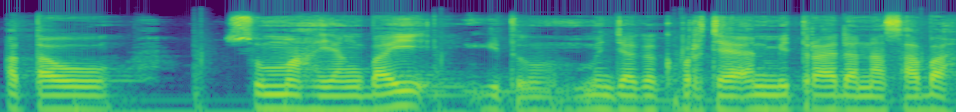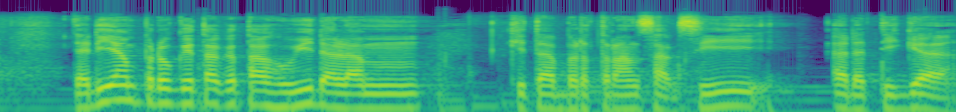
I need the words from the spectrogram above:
atau sumah yang baik gitu, menjaga kepercayaan mitra dan nasabah. Jadi yang perlu kita ketahui dalam kita bertransaksi ada tiga.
